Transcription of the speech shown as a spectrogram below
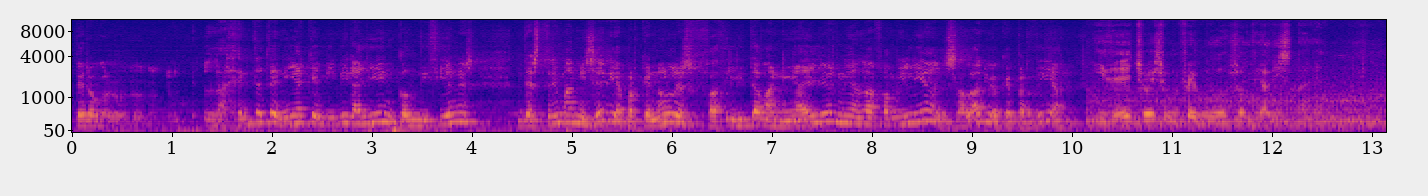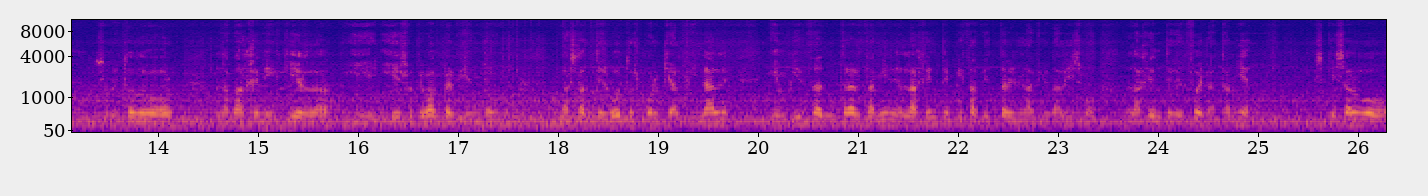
Pero la gente tenía que vivir allí en condiciones de extrema miseria, porque no les facilitaba ni a ellos ni a la familia el salario que perdían. Y de hecho es un feudo socialista, ¿eh? sobre todo la margen izquierda, y, y eso que van perdiendo bastantes votos, porque al final empieza a entrar también, la gente empieza a aceptar el nacionalismo, la gente de fuera también. Es que es algo,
